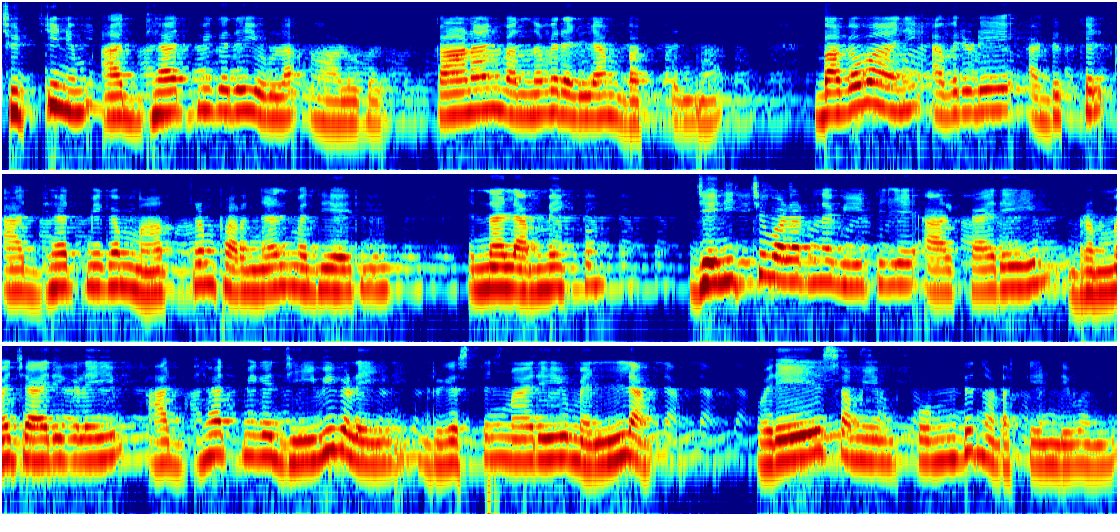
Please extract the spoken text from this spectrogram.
ചുറ്റിനും ആധ്യാത്മികതയുള്ള ആളുകൾ. കാണാൻ വന്നവരെല്ലാം ഭക്തന്മാർ. ഭഗവാന് അവരുടെ അടുക്കൽ ആധ്യാത്മികം മാത്രം പറഞ്ഞാൽ മതിയായിരുന്നു. എന്നാൽ അമ്മയ്ക്കും ജനിച്ചു വളർന്ന വീട്ടിലെ ആൾക്കാരെയും ബ്രഹ്മചാരികളെയും ആധ്യാത്മിക ജീവികളെയും ഗൃഹസ്ഥന്മാരെയുമെല്ലാം ഒരേ സമയം കൊണ്ടു നടക്കേണ്ടി വന്നു.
